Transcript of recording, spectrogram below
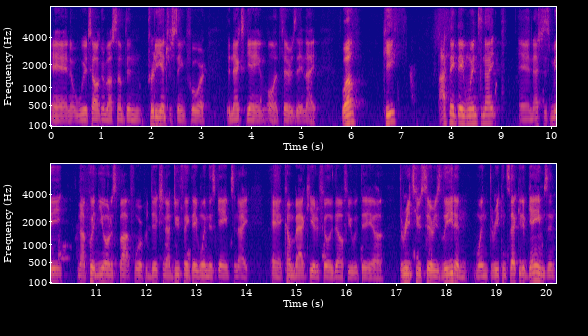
And we're talking about something pretty interesting for the next game on Thursday night. Well, Keith, I think they win tonight, and that's just me not putting you on the spot for a prediction. I do think they win this game tonight and come back here to Philadelphia with a uh, 3-2 series lead and win three consecutive games and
